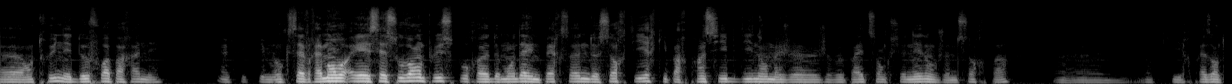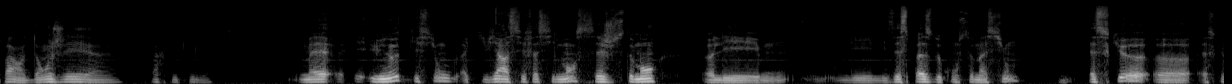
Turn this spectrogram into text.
Euh, entre une et deux fois par année. Effectivement. Donc c'est vraiment et c'est souvent en plus pour euh, demander à une personne de sortir qui par principe dit non mais je ne veux pas être sanctionné donc je ne sors pas. Euh, donc qui ne représente pas un danger particulier. Mais une autre question qui vient assez facilement, c'est justement les, les, espaces de consommation. Est-ce que, est-ce que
